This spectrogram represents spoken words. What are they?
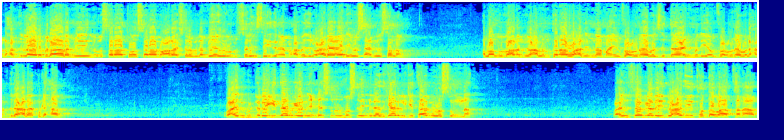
alxamdu lilahi rab اlcaalamiin wsalaatu wasalaamu calى ashraf اlambiyaai walmursaliin sayidina mxamedi wcalى alihi wasaxbihi waslm allahuma anfacna bima clamtana wclimna maa yanfacuna wzidna cilma ynfacuna walxamdu lilah cala kuli xaal waxaynu ku jiray kitaabkeeni xisnu lmuslim min adkaari اlkitaabi wasunna waxaynu soo gaanay ducadii toddobaatanaad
